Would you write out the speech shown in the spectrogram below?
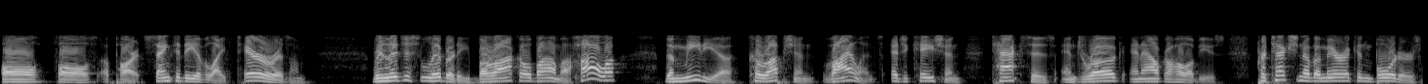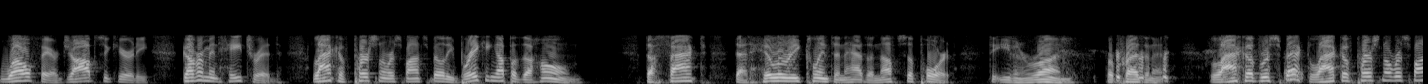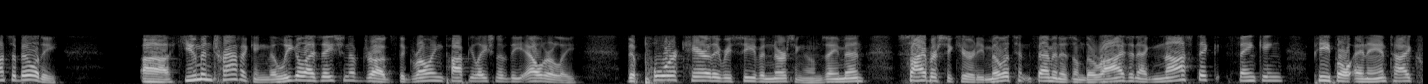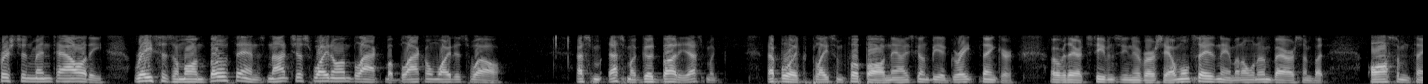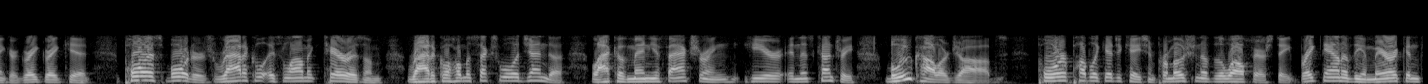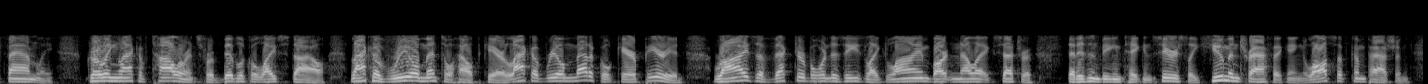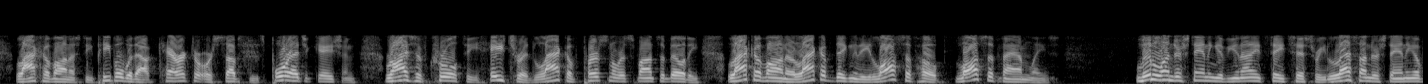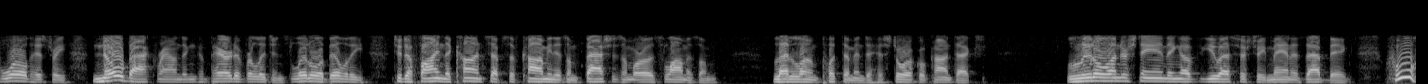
all falls apart. Sanctity of life, terrorism, religious liberty, Barack Obama, holla, the media, corruption, violence, education, taxes, and drug and alcohol abuse, protection of American borders, welfare, job security, government hatred, lack of personal responsibility, breaking up of the home, the fact that Hillary Clinton has enough support to even run for president, lack of respect, lack of personal responsibility, uh, human trafficking, the legalization of drugs, the growing population of the elderly, the poor care they receive in nursing homes. Amen. Cybersecurity, militant feminism, the rise in agnostic thinking people and anti-Christian mentality, racism on both ends, not just white on black, but black on white as well. That's my, that's my good buddy. That's my that boy could play some football now. He's going to be a great thinker over there at Stevenson University. I won't say his name. I don't want to embarrass him, but awesome thinker, great, great kid. Porous borders, radical Islamic terrorism, radical homosexual agenda, lack of manufacturing here in this country, blue collar jobs, poor public education, promotion of the welfare state, breakdown of the American family, growing lack of tolerance for biblical lifestyle, lack of real mental health care, lack of real medical care, period, rise of vector borne disease like Lyme, Bartonella, etc that isn't being taken seriously, human trafficking, loss of compassion, lack of honesty, people without character or substance, poor education, rise of cruelty, hatred, lack of personal responsibility, lack of honor, lack of dignity, loss of hope, loss of families. Little understanding of United States history, less understanding of world history, no background in comparative religions, little ability to define the concepts of communism, fascism, or Islamism let alone put them into historical context. Little understanding of U.S. history, man, is that big. Whew.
